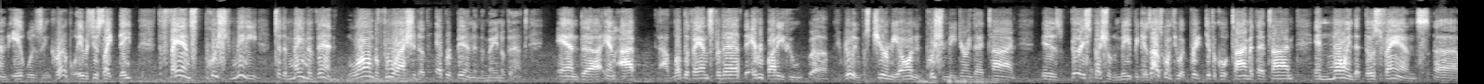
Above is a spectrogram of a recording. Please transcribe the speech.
and it was incredible. It was just like they, the fans pushed me to the main event long before I should have ever been in the main event, and uh, and I. I love the fans for that. Everybody who uh, really was cheering me on and pushing me during that time is very special to me because I was going through a pretty difficult time at that time, and knowing that those fans uh,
